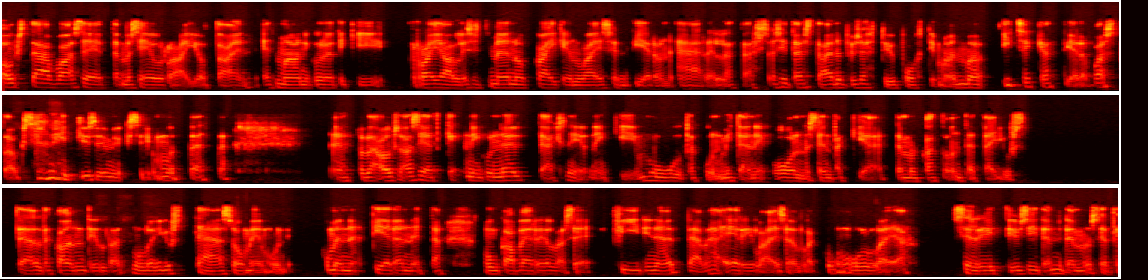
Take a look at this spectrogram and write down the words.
onko tämä vaan se, että mä seuraan jotain, että mä oon niin jotenkin rajallisesti, mä en ole kaikenlaisen tiedon äärellä tässä. Sitä sitä aina pysähtyy pohtimaan. Mä itsekään tiedä vastauksia niihin kysymyksiin, mutta että että onko asiat, niin kuin näyttääkö ne jotenkin muulta kuin mitä ne on sen takia, että mä katson tätä just tältä kantilta, että mulla on just tämä some mun kun mä tiedän, että mun kaverilla se fiidi näyttää vähän erilaisella kuin mulla ja se liittyy siitä, miten mä oon sieltä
